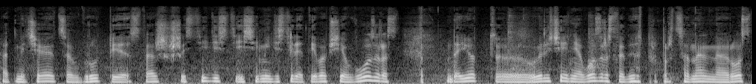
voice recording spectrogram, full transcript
отмечается в группе старше 60 и 70 лет. И вообще возраст дает, увеличение возраста дает пропорциональный рост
